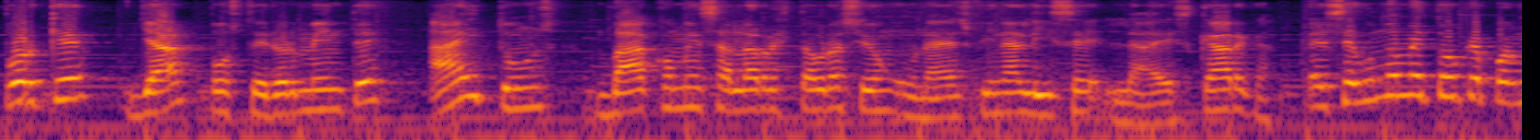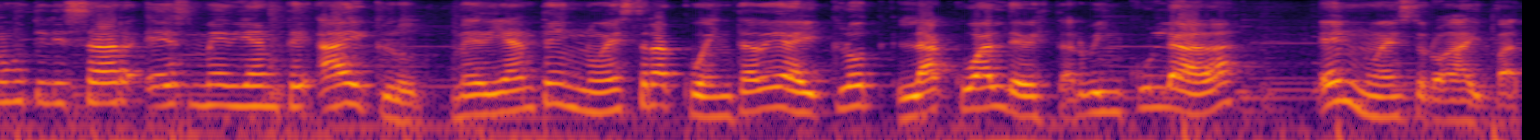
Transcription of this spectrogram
porque ya posteriormente iTunes va a comenzar la restauración una vez finalice la descarga. El segundo método que podemos utilizar es mediante iCloud, mediante nuestra cuenta de iCloud, la cual debe estar vinculada en nuestro iPad.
